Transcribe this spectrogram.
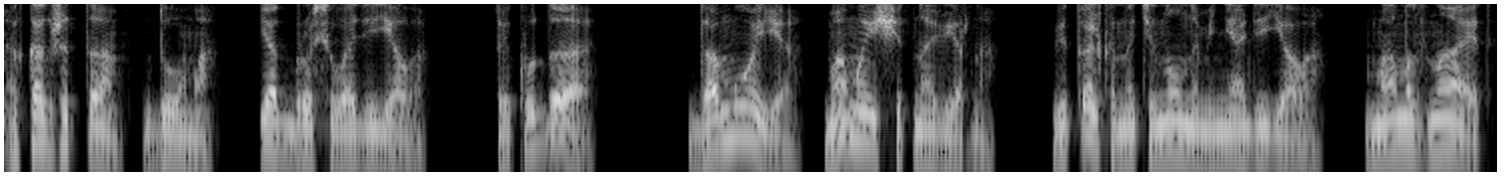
А как же там, дома? Я отбросил одеяло. Ты куда? Домой я. Мама ищет, наверное. Виталька натянул на меня одеяло. Мама знает,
